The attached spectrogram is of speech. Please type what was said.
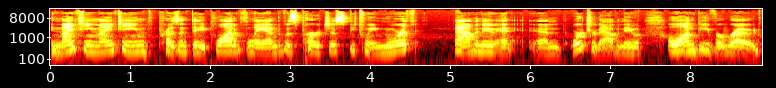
In 1919, the present day plot of land was purchased between North Avenue and, and Orchard Avenue along Beaver Road,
